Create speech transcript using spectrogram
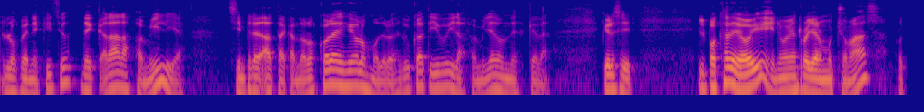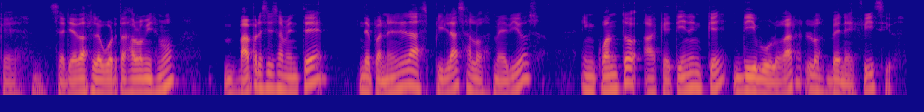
los beneficios de cara a la familia. Siempre atacando a los colegios, los modelos educativos y la familia donde queda. Quiero decir, el podcast de hoy, y no voy a enrollar mucho más, porque sería darle vueltas a lo mismo, va precisamente de ponerle las pilas a los medios en cuanto a que tienen que divulgar los beneficios.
